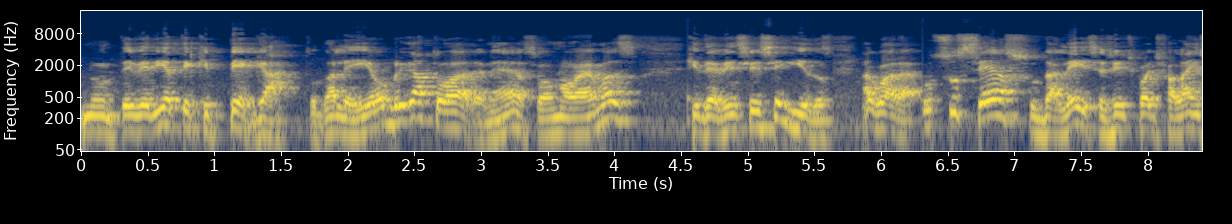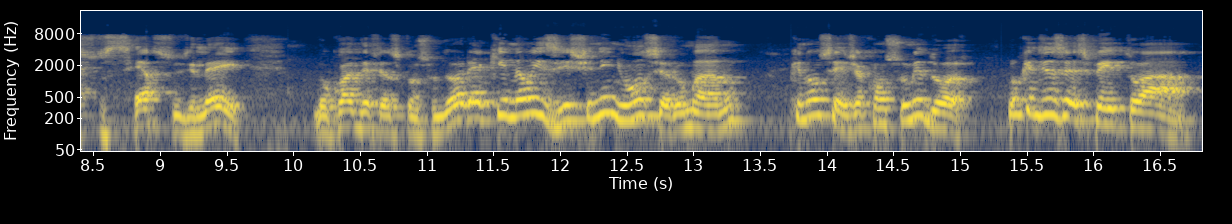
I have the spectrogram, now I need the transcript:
não deveria ter que pegar, toda lei é obrigatória, né? São normas que devem ser seguidas. Agora, o sucesso da lei, se a gente pode falar em sucesso de lei, do Código de Defesa do Consumidor, é que não existe nenhum ser humano que não seja consumidor. No que diz respeito à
